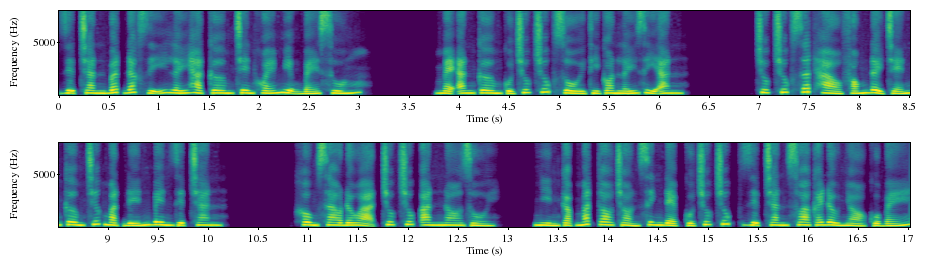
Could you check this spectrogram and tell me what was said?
Diệp Trăn bất đắc dĩ lấy hạt cơm trên khóe miệng bé xuống. Mẹ ăn cơm của Trúc Trúc rồi thì con lấy gì ăn? Trúc Trúc rất hào phóng đẩy chén cơm trước mặt đến bên Diệp Trăn. Không sao đâu ạ, Trúc Trúc ăn no rồi. Nhìn cặp mắt to tròn xinh đẹp của Trúc Trúc, Diệp Trăn xoa cái đầu nhỏ của bé,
